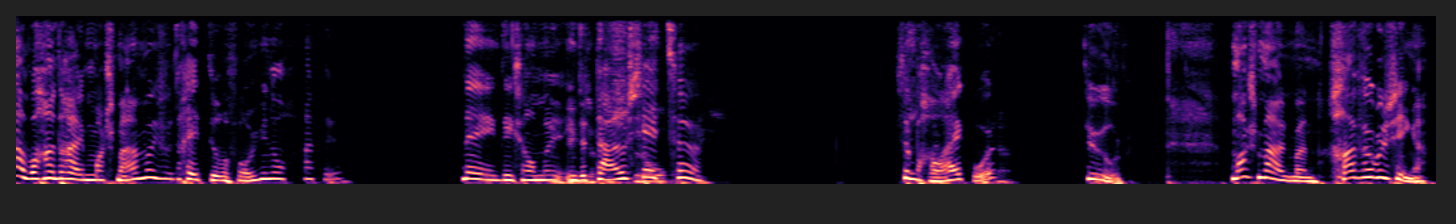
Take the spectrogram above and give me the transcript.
nou, we gaan draaien Max Maan. Maar je geen telefoontje nog gaat, hè? Nee, die is allemaal Ik in de stroop zitten. Ze hebben gelijk, hoor. Tuurlijk. Max Muidman, ga voor u zingen.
